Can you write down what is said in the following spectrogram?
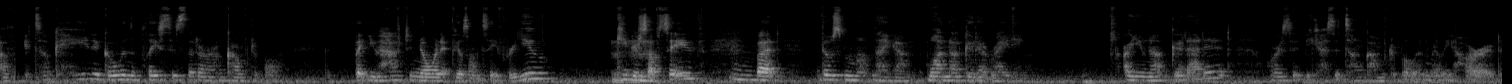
of it's okay to go in the places that are uncomfortable, but you have to know when it feels unsafe for you. Keep mm-hmm. yourself safe, mm-hmm. but those like um, well i'm not good at writing. Are you not good at it? Or is it because it's uncomfortable and really hard?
